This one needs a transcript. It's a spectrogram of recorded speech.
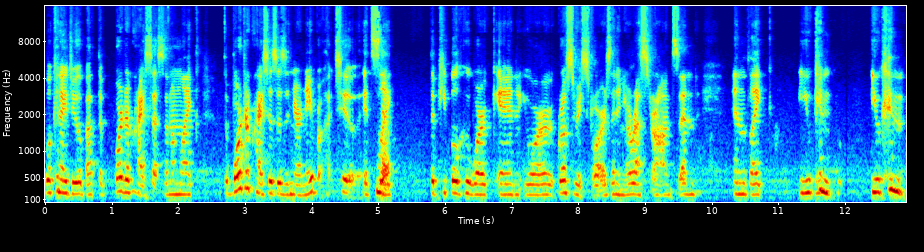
what can I do about the border crisis? And I'm like, the border crisis is in your neighborhood too. It's yeah. like the people who work in your grocery stores and in your restaurants and and like you can you can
